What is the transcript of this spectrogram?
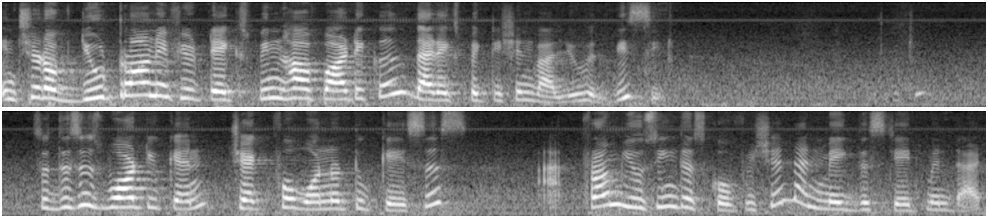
instead of deuteron if you take spin half particle that expectation value will be 0. So, this is what you can check for one or two cases uh, from using this coefficient and make the statement that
